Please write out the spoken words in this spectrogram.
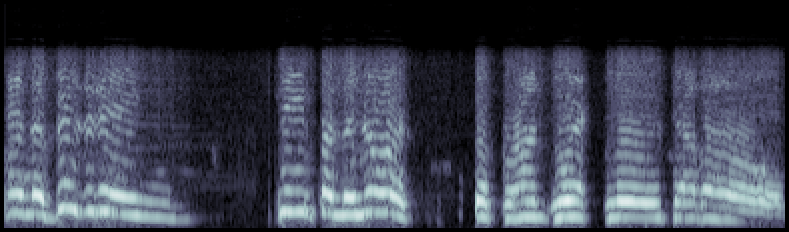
and the visiting team from the north, the Brunswick Blue Devils.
